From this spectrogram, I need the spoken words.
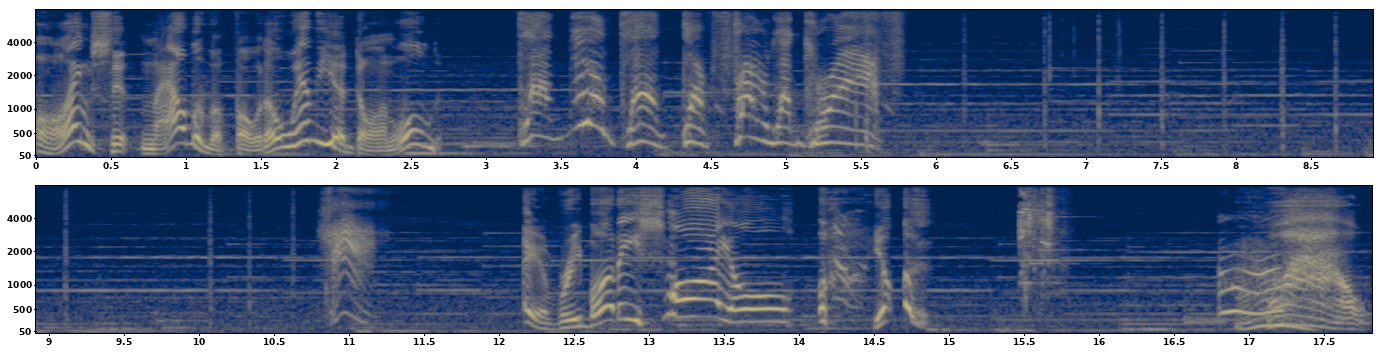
I'm sitting out of the photo with you, Donald. Can you take the photograph? Ha! Everybody smile! Yup. Wow,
